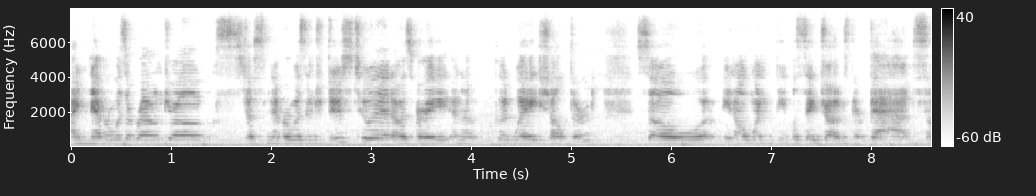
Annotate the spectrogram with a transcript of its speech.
I never was around drugs, just never was introduced to it. I was very, in a good way, sheltered. So, you know, when people say drugs, they're bad. So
